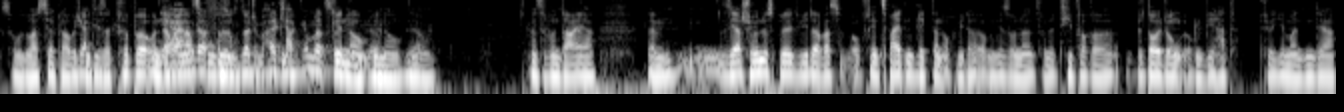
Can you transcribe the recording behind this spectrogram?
So, du hast ja, glaube ich, ja. mit dieser Krippe und ja, der Weihnachtskugel. versuchen sollte im Alltag immer zu Genau, nehmen, ne? genau, genau. Ja. Also von daher ähm, sehr schönes Bild wieder, was auf den zweiten Blick dann auch wieder irgendwie so eine, so eine tiefere Bedeutung irgendwie hat für jemanden, der,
